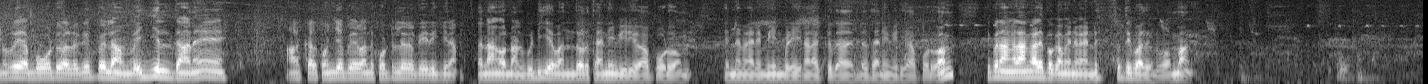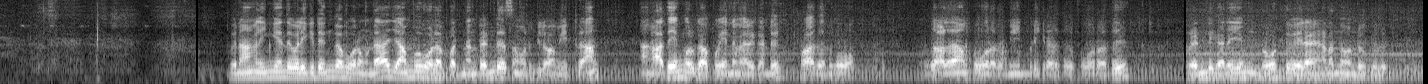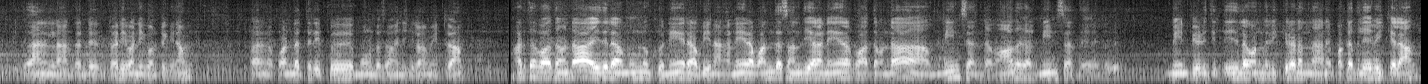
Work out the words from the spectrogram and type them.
நிறைய போட்டுகள் இருக்குது இப்போ எல்லாம் வெயில் தானே ஆட்கள் கொஞ்சம் பேர் வந்து கொட்டில் இருக்க இருக்கிறோம் நாங்கள் ஒரு நாள் விடிய வந்து ஒரு தனி வீடியோவாக போடுவோம் என்ன மாதிரி மீன் பிடி நடக்குது அது தனி வீடியோவாக போடுவோம் இப்போ நாங்கள் அங்காளி பக்கம் என்ன வேண்டு சுற்றி பார்த்துக்கொண்டு போவோம் வாங்க இப்போ நாங்கள் இங்கேருந்து வெளிக்கிட்டு எங்கே போகிறோம்னா ஜம்பு கோலப்பட்டினம் ரெண்டு வருஷம் ஒரு கிலோமீட்டராக நாங்கள் அதே முருகா போய் என்ன மாதிரி கண்டு பார்த்துட்டு போவோம். முருகால தான் போகிறது மீன் பிடிக்கிற இடத்துக்கு போகிறது ரெண்டு கரையும் ரோட்டு வேலை நடந்து கொண்டு இருக்குது இதுதான் எல்லாம் ரெண்டு ரெடி பண்ணி கொண்டிருக்கிறோம். பாருங்கள் பண்ட திருப்பு மூன்று வருஷம் அஞ்சு கிலோமீட்டராக அடுத்த பார்த்தோம்டா இதில் முன்னுக்கு நேர் அப்படி நாங்கள் நேராக வந்த சந்தியால் நேராக பார்த்தோம்டா மீன் சந்தை மாதகால் மீன் சந்தை இருக்குது. மீன் பிடிச்சிட்டு இதில் கொண்டு விற்கிற இடம் தானே பக்கத்துலேயே விற்கலாம்.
